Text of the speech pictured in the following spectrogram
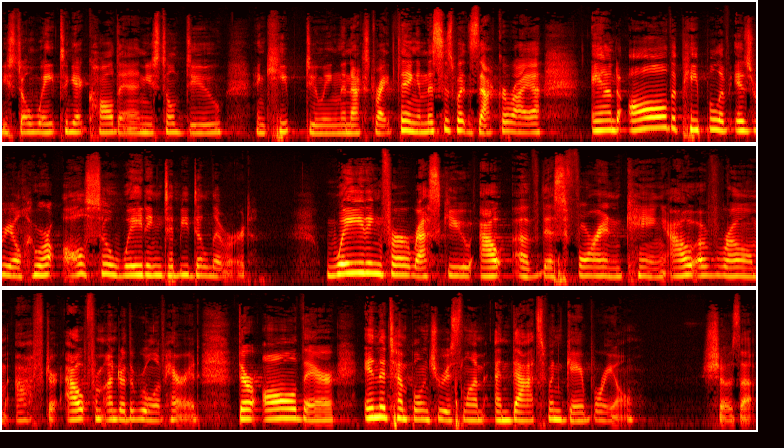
you still wait to get called in. You still do and keep doing the next right thing. And this is what Zechariah and all the people of Israel who are also waiting to be delivered, waiting for a rescue out of this foreign king, out of Rome, after out from under the rule of Herod. They're all there in the temple in Jerusalem, and that's when Gabriel shows up.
